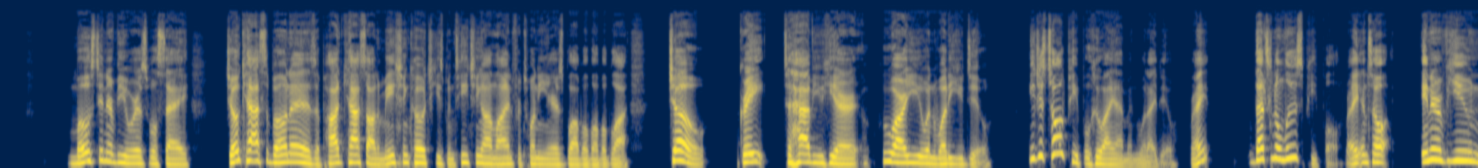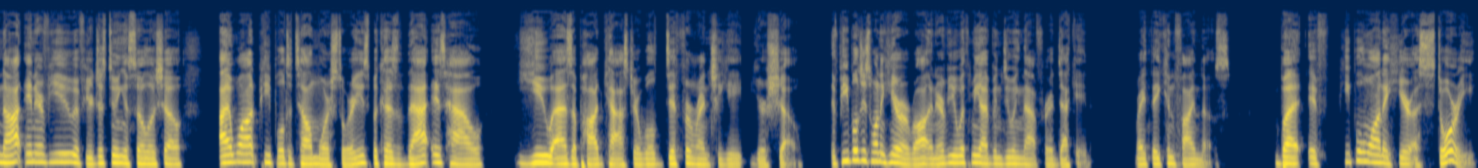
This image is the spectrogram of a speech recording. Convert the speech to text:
most interviewers will say, Joe Casabona is a podcast automation coach. He's been teaching online for 20 years, blah, blah, blah, blah, blah. Joe, great to have you here. Who are you and what do you do? You just told people who I am and what I do, right? That's going to lose people, right? And so, interview, not interview, if you're just doing a solo show, I want people to tell more stories because that is how you as a podcaster will differentiate your show. If people just want to hear a raw interview with me, I've been doing that for a decade, right? They can find those. But if people want to hear a story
